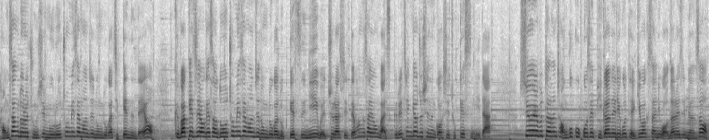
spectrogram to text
경상도를 중심으로 초미세먼지 농도가 짙겠는데요. 그 밖의 지역에서도 초미세먼지 농도가 높겠으니 외출하실 때 황사용 마스크를 챙겨주시는 것이 좋겠습니다. 수요일부터는 전국 곳곳에 비가 내리고 대기 확산이 원활해지면서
